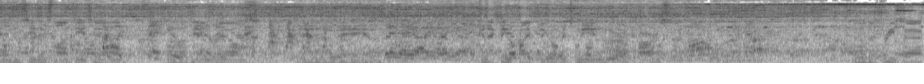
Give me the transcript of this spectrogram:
And you can see there's a lot of detail, uh, handrails, and a uh, connecting pipe to go between uh, cars. The three-pack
